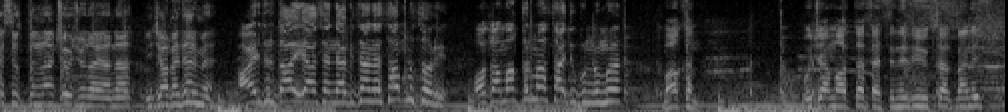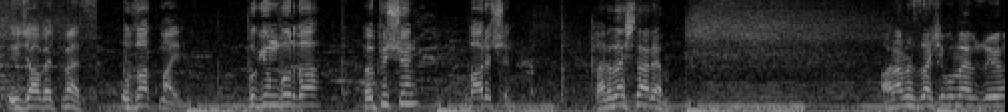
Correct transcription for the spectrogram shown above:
Niye sıktın lan çocuğun ayağına? İcap eder mi? Hayırdır dayı ya sen de bizden hesap mı soruyorsun? O zaman kırmasaydı burnumu. Bakın, bu cemaatte sesinizi yükseltmeniz icap etmez. Uzatmayın. Bugün burada öpüşün, barışın. Kardeşlerim, aranızdaki bu mevzuyu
